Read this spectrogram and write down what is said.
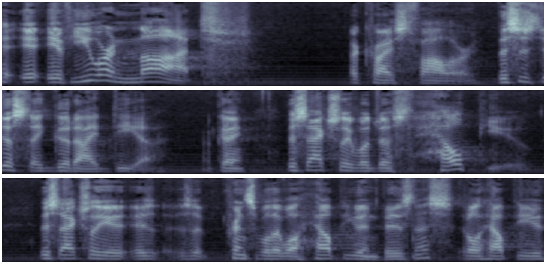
If you are not a Christ follower. This is just a good idea, okay? This actually will just help you. This actually is, is a principle that will help you in business. It'll help you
